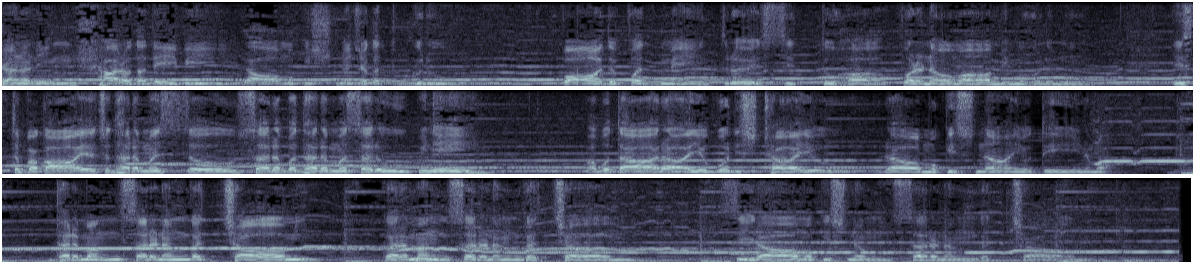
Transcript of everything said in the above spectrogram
जननीं शारदादेवी रामकृष्णजगद्गुरु पादपद्मे त्रयसित्तुहा प्रणमामि मुहुर्मु। स्तपकाय च धर्मस्य सर्वधर्मस्वरूपिणे अवताराय वरिष्ठाय रामकृष्णाय ते नमः। धर्मं शरणं गच्छामि कर्मं शरणं गच्छामि श्रीरामकृष्णं शरणं गच्छामि।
